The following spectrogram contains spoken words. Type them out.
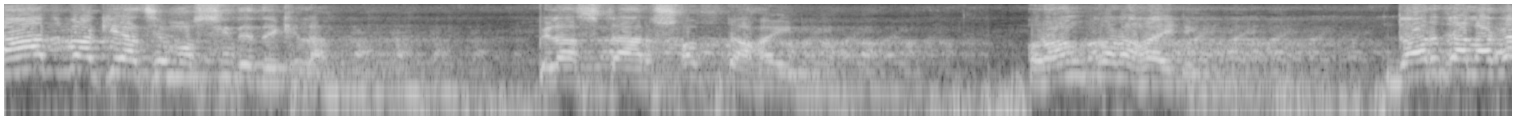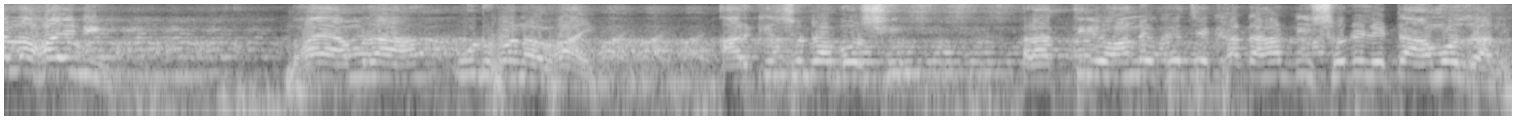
কাজ বাকি আছে মসজিদে দেখলাম। প্লাস্টার সবটা হয়নি, রং করা হয়নি, দরজা লাগানো হয়নি ভাই, আমরা উঠবো না ভাই। আর কিছুটা বসি। রাত্রি অনেক হয়েছে খাটাহাটি শরীর, এটা আমও জানি।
